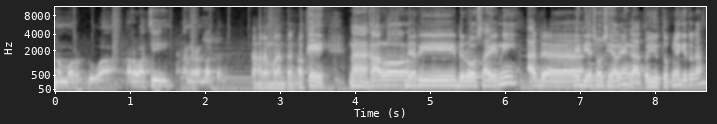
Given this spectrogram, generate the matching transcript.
nomor 2, Karawaci, Tangerang, Banten. Tangerang Banten. Oke. Okay. Nah, kalau dari The Rosa ini ada media sosialnya nggak atau YouTube-nya gitu, Kang?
